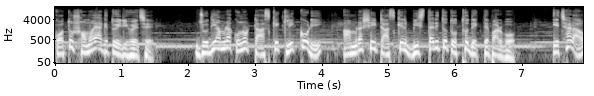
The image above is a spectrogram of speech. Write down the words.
কত সময় আগে তৈরি হয়েছে। যদি আমরা কোনো টাস্কে ক্লিক করি, আমরা সেই টাস্কের বিস্তারিত তথ্য দেখতে পারব। এছাড়াও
